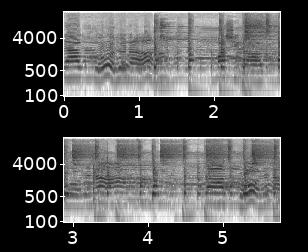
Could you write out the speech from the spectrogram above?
রাগ করো না মাসি রাগ করো না রাগ করো না।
